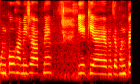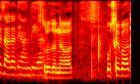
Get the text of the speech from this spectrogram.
उनको हमेशा आपने ये किया है मतलब उन पे ज़्यादा ध्यान दिया है। चलो धन्यवाद। उसके बाद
